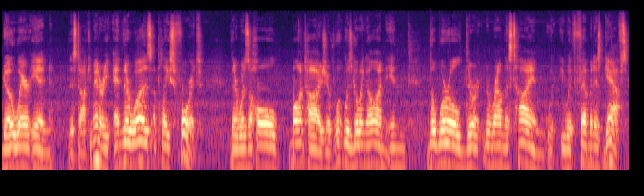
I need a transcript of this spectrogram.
Nowhere in this documentary, and there was a place for it. There was a whole montage of what was going on in the world dur- around this time with, with feminist gaffes.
